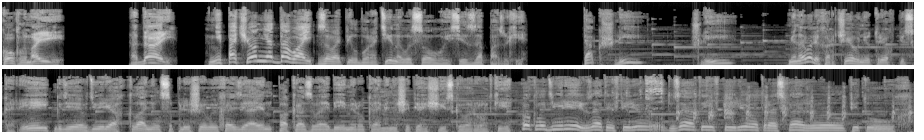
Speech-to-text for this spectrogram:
«Куклы мои! Отдай!» «Ни почем не отдавай!» — завопил Буратино, высовываясь из-за пазухи. Так шли, шли, миновали харчевню трех пескарей, где в дверях кланялся плешивый хозяин, показывая обеими руками на шипящие сковородки. Около дверей взад и вперед, взад и вперед расхаживал петух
